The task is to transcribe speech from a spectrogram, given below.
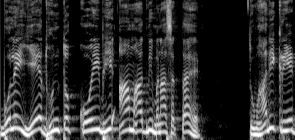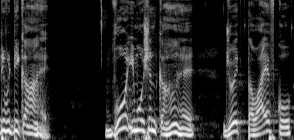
बोले, ये धुन तो कोई भी आम आदमी बना सकता है। तुम्हारी क्रिएटिविटी कहाँ है? वो इमोशन कहाँ है जो एक तवायफ को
